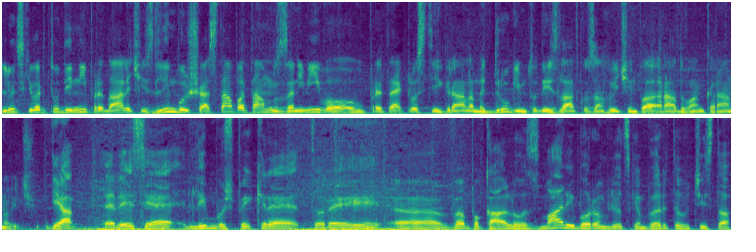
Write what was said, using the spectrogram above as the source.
Ljudski vrt tudi ni predaleč iz Limbuša, sta pa tam zanimivo v preteklosti igrala med drugim tudi Zlatko Zahovič in pa Radovan Karanovič. Ja, res je, Limbuš Pekre, torej uh, v pokalu z Mariborom v ljudskem vrtu, čisto,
